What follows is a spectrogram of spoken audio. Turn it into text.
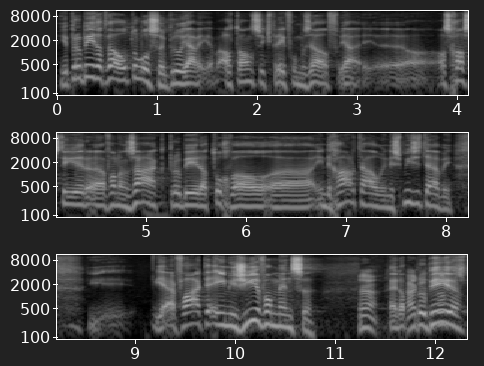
je probeert dat wel op te lossen. Ik bedoel, ja, althans, ik spreek voor mezelf. Ja, eh, als gastheer eh, van een zaak probeer je dat toch wel eh, in de gaten te houden, in de smiezen te hebben. Je, je ervaart de energieën van mensen. Ja. En dat Maar probeer dat, je is-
